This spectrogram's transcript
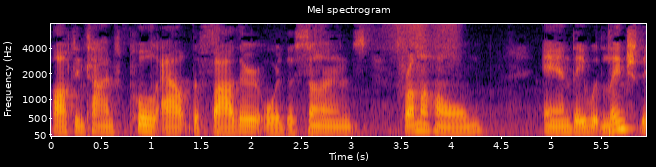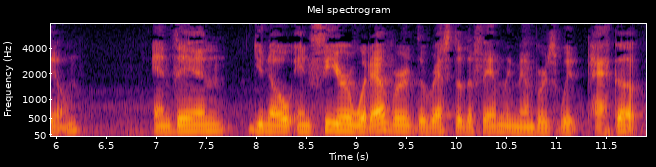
oftentimes pull out the father or the sons from a home and they would lynch them and then you know in fear whatever the rest of the family members would pack up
